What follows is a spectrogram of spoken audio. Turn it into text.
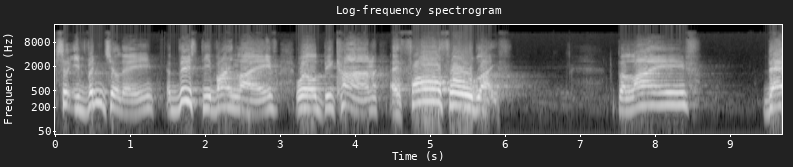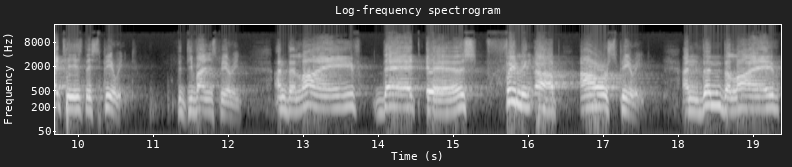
So eventually, this divine life will become a fourfold life. The life that is the spirit, the divine spirit, and the life that is filling up our spirit. And then the life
